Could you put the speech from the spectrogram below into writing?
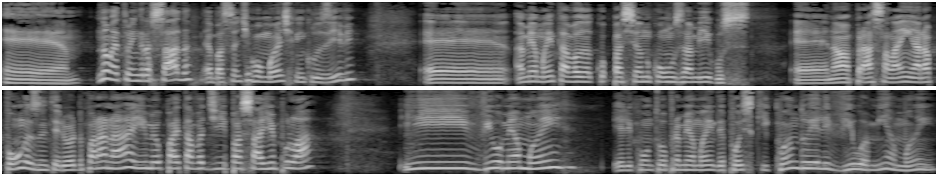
É, não é tão engraçada, é bastante romântica, inclusive. É, a minha mãe estava passeando com uns amigos é, na praça lá em Arapongas, no interior do Paraná, e meu pai estava de passagem por lá e viu a minha mãe. Ele contou para minha mãe depois que quando ele viu a minha mãe,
